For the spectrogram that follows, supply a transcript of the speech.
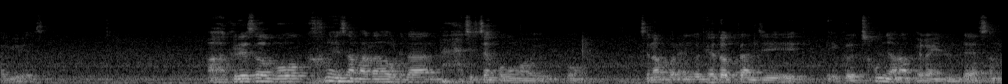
하기 위해서. 아 그래서 뭐 큰 회사마다 우리나라 다 직장 보고만 있고 지난번에는 그 대덕단지 그 청년합회가 있는데 선,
